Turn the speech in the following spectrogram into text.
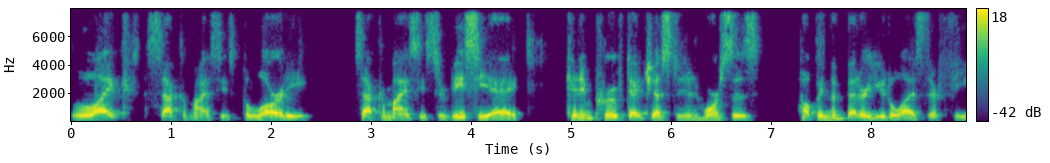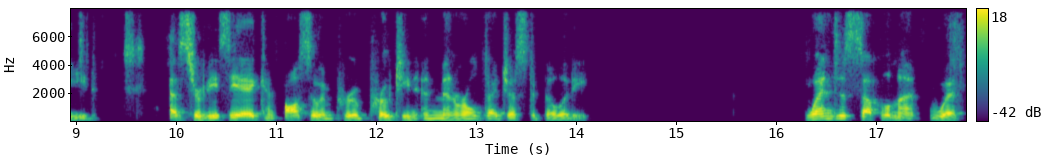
Like Saccharomyces boulardii, Saccharomyces cerevisiae can improve digestion in horses, helping them better utilize their feed. Cerevisiae can also improve protein and mineral digestibility. When to supplement with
